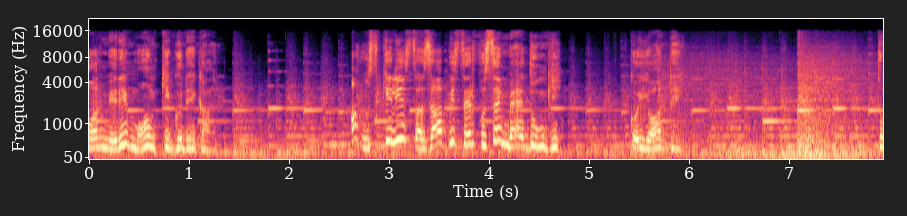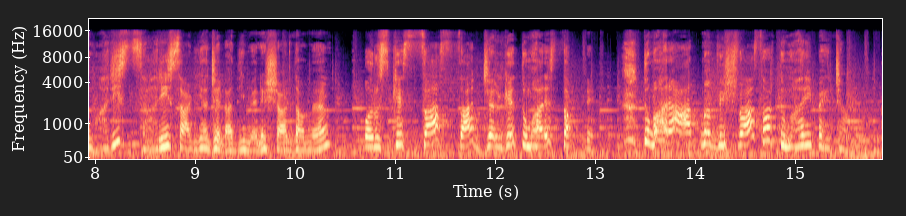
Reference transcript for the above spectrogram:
और मेरे मोम की गुनेगार है। और उसके लिए सजा भी सिर्फ़ उसे मैं दूँगी। कोई और नहीं। तुम्हारी सारी साड़ियाँ जला दी मैंने शारदा मैम, और उसके साथ साथ जल गए तुम्हारे सपने, तुम्हारा आत्मविश्वास और तुम्हारी पहचान।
